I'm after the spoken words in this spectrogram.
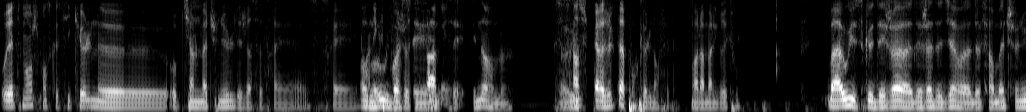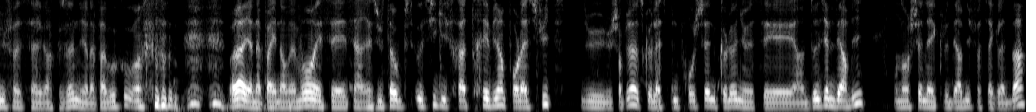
Honnêtement, je pense que si Köln obtient le match nul, déjà, ce serait, ce serait oh, un bah exploit. Oui, je sais pas, mais c'est énorme. Ce bah serait un super résultat pour Köln, en fait. Voilà, malgré tout. Bah oui, parce que déjà, déjà de dire euh, de faire match nul face à Leverkusen, il y en a pas beaucoup. Hein. voilà, il y en a pas énormément, et c'est un résultat aussi qui sera très bien pour la suite du, du championnat, parce que la semaine prochaine, Cologne, c'est un deuxième derby. On enchaîne avec le derby face à Gladbach,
